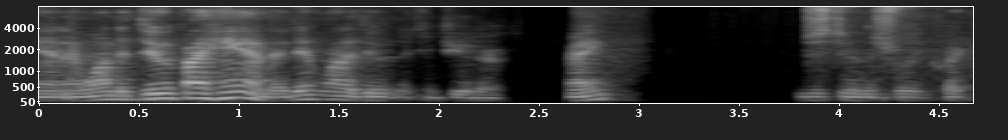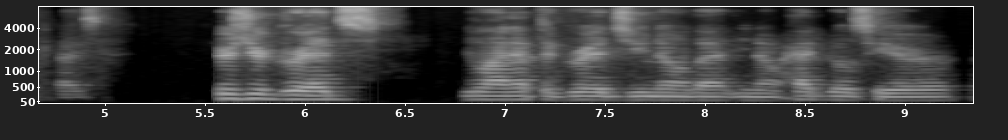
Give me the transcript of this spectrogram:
and I wanted to do it by hand. I didn't want to do it in the computer, right? I'm just doing this really quick, guys. Here's your grids. You line up the grids. You know that, you know, head goes here.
